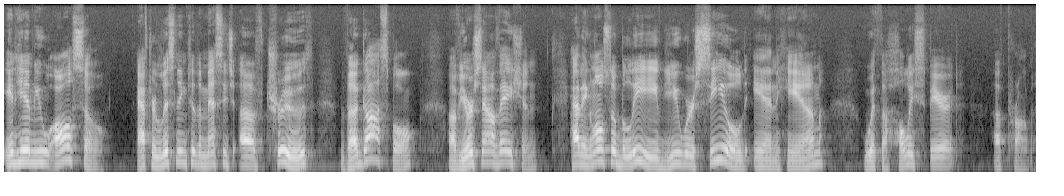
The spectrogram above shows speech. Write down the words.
In him you also, after listening to the message of truth, the gospel of your salvation, having also believed, you were sealed in him with the Holy Spirit of promise.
